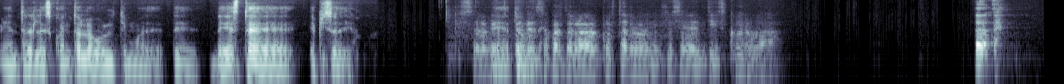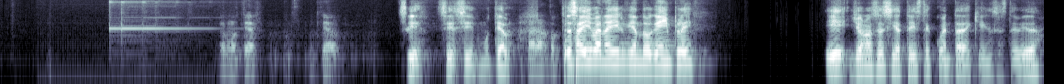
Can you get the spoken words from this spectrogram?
Mientras les cuento lo último de, de- de este episodio. Solo que eh, de parte la voy a cortar lo Discord, va. Ah. Voy a mutear. ¿Muteado? Sí, sí, sí, mutealo. Entonces ahí van a ir viendo gameplay. Y yo no sé si ya te diste cuenta de quién es este video.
